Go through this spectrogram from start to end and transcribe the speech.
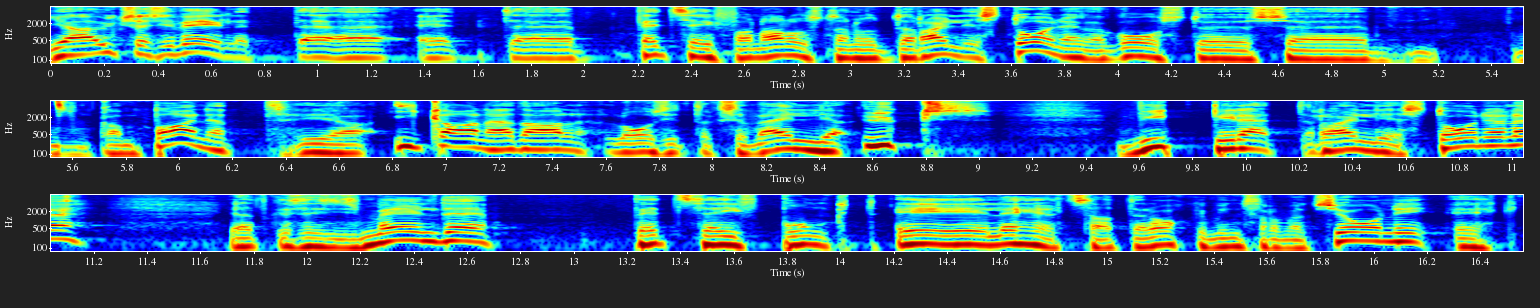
ja üks asi veel, et, et Betsafe on alustanud Rally Estoniaga koostöös äh, kampaaniat ja iga nädal loositakse välja üks vipp-pilet Rally Estoniale. jätke see siis meelde betsafe.ee lehelt saate rohkem informatsiooni ehk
